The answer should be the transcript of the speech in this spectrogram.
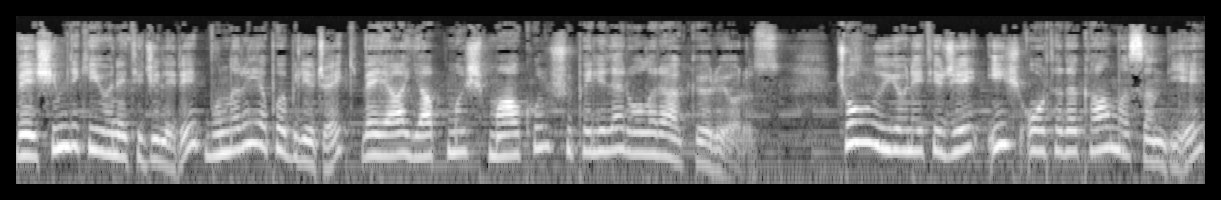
ve şimdiki yöneticileri bunları yapabilecek veya yapmış makul şüpheliler olarak görüyoruz. Çoğu yönetici iş ortada kalmasın diye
